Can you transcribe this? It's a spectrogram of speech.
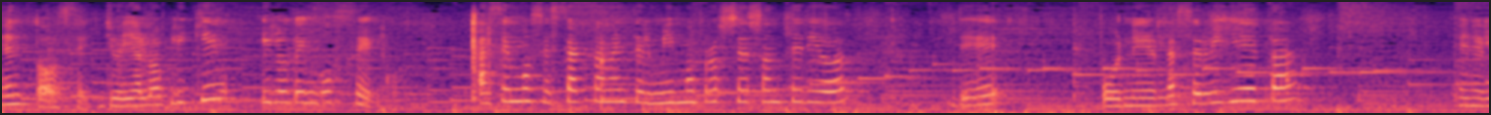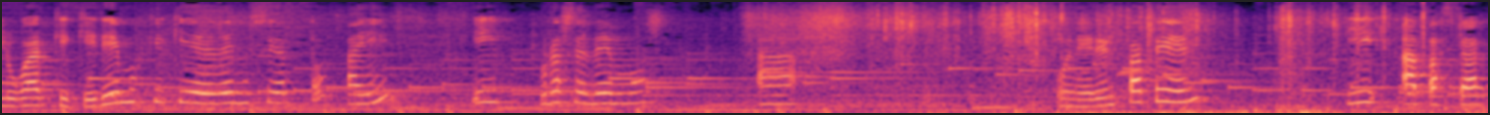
Entonces yo ya lo apliqué y lo tengo seco. Hacemos exactamente el mismo proceso anterior de poner la servilleta, en el lugar que queremos que quede, ¿no es cierto? Ahí. Y procedemos a poner el papel y a pasar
